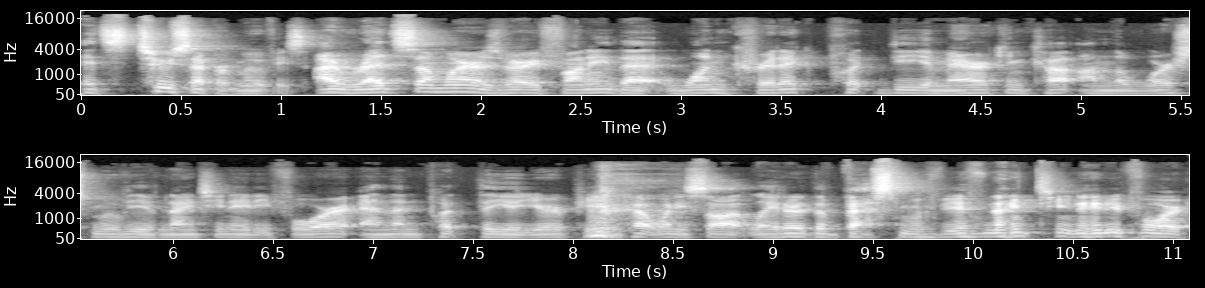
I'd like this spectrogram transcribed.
it's two separate movies. I read somewhere is very funny that one critic put the American cut on the worst movie of 1984, and then put the European cut when he saw it later the best movie of 1984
